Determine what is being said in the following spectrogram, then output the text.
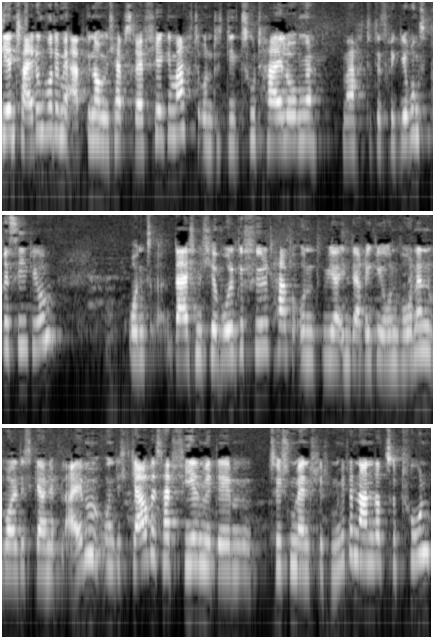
Die Entscheidung wurde mir abgenommen. Ich habe das Ref hier gemacht und die Zuteilung macht das Regierungspräsidium. Und da ich mich hier wohlgefühlt habe und wir in der Region wohnen, wollte ich gerne bleiben. Und ich glaube, es hat viel mit dem zwischenmenschlichen Miteinander zu tun,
